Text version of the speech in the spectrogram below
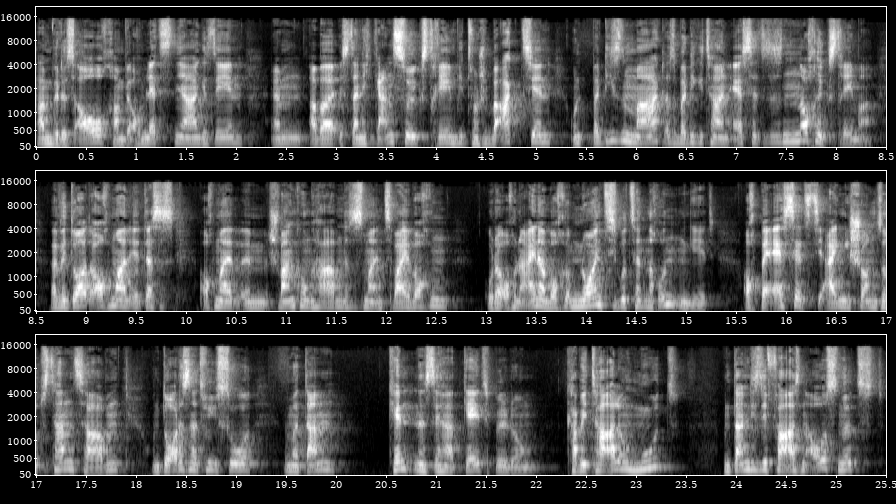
haben wir das auch, haben wir auch im letzten Jahr gesehen ähm, aber ist da nicht ganz so extrem wie zum Beispiel bei Aktien. Und bei diesem Markt, also bei digitalen Assets, ist es noch extremer, weil wir dort auch mal, dass es auch mal ähm, Schwankungen haben, dass es mal in zwei Wochen oder auch in einer Woche um 90 Prozent nach unten geht. Auch bei Assets, die eigentlich schon Substanz haben. Und dort ist natürlich so, wenn man dann Kenntnisse hat, Geldbildung, Kapital und Mut und dann diese Phasen ausnützt,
